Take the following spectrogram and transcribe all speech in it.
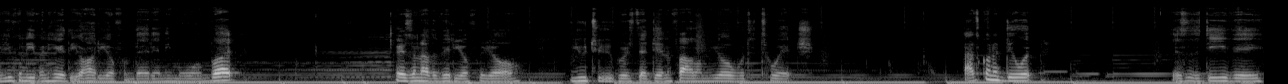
you can even hear the audio from that anymore. But here's another video for y'all YouTubers that didn't follow me over to Twitch. That's gonna do it. This is DV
